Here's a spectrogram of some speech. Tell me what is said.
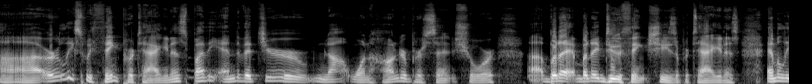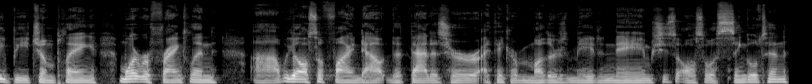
uh, or at least we think protagonist. By the end of it, you're not 100% sure, uh, but I, but I do think she's a protagonist. Emily Beecham playing Moira Franklin. Uh, we also find out that that is her, I think, her mother's maiden name. She's also a singleton.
